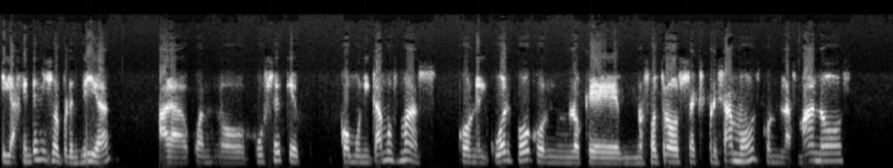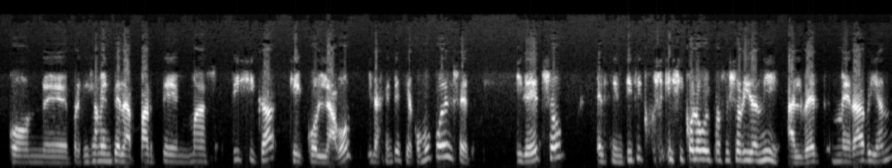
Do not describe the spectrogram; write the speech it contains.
y la gente se sorprendía a cuando puse que comunicamos más con el cuerpo, con lo que nosotros expresamos, con las manos, con eh, precisamente la parte más física que con la voz. Y la gente decía, ¿cómo puede ser? Y de hecho, el científico y psicólogo y profesor iraní Albert Merabian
